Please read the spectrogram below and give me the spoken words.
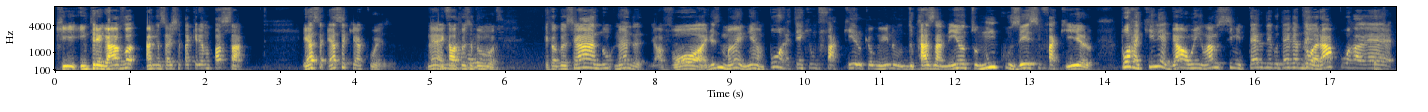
que entregava a mensagem que você está querendo passar. Essa, essa que é a coisa. Né? Aquela coisa do. Aquela coisa assim, ah, não, nada, avó, às vezes mãe mesmo. Porra, tem aqui um faqueiro que eu ganhei no, do casamento, nunca usei esse faqueiro. Porra, que legal, hein? Lá no cemitério o nego deve adorar, porra, é,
